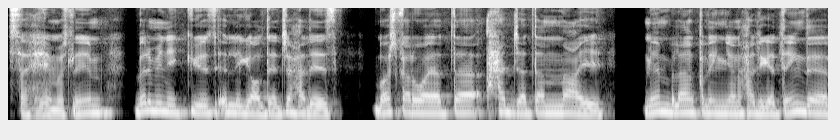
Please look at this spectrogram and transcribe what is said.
Sahih Muslim 1256-hadis. Boshqa rivoyatda hajjatan ma'i men bilan qilingan hajga tengdir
